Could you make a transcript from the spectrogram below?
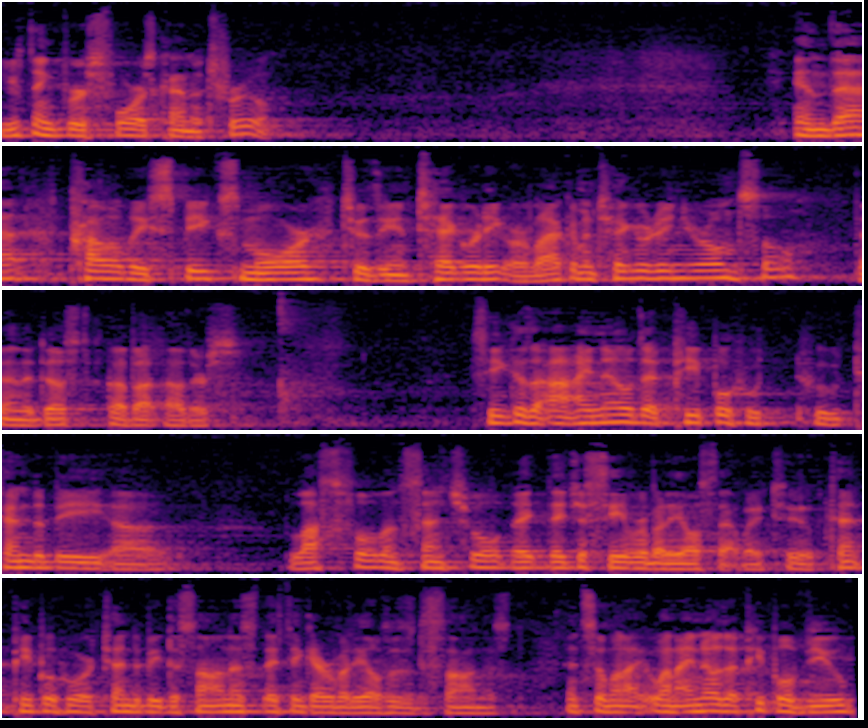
You think verse 4 is kind of true. And that probably speaks more to the integrity or lack of integrity in your own soul than it does about others. See, because I know that people who, who tend to be uh, lustful and sensual, they, they just see everybody else that way too. Ten, people who are, tend to be dishonest, they think everybody else is dishonest. And so when I, when I know that people view,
